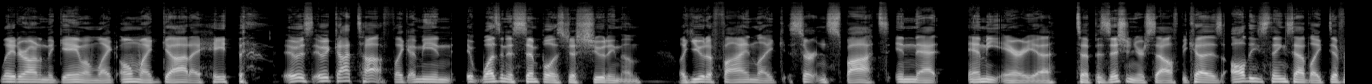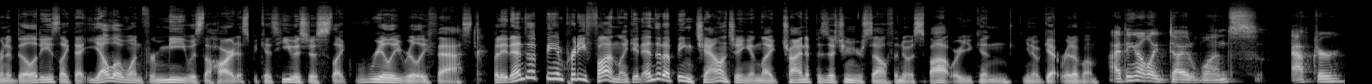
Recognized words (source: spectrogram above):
later on in the game i'm like oh my god i hate this it was it got tough. Like i mean it wasn't as simple as just shooting them. Like you had to find like certain spots in that emmy area to position yourself because all these things have like different abilities. Like that yellow one for me was the hardest because he was just like really, really fast. But it ended up being pretty fun. Like it ended up being challenging and like trying to position yourself into a spot where you can, you know, get rid of them. I think I like died once after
